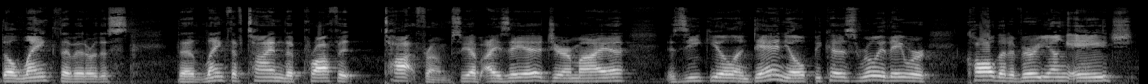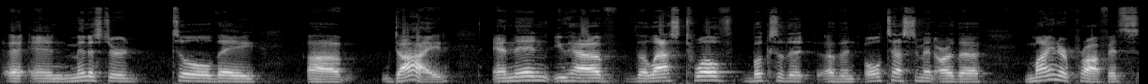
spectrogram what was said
the length of it or this, the length of time the prophet taught from. So you have Isaiah, Jeremiah, Ezekiel, and Daniel because really they were called at a very young age uh, and ministered till they uh, died. And then you have the last 12 books of the, of the Old Testament are the minor prophets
